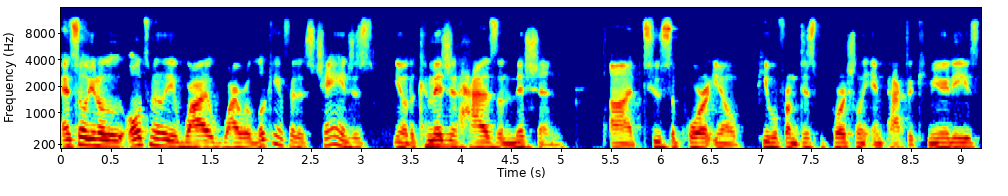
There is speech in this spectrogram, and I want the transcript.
and so, you know, ultimately why why we're looking for this change is, you know, the commission has a mission uh, to support you know people from disproportionately impacted communities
